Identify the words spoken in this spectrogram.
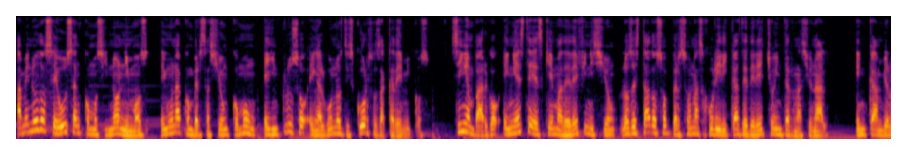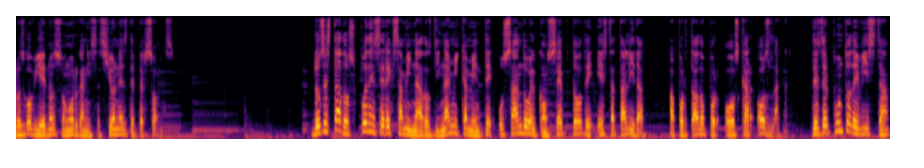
a menudo se usan como sinónimos en una conversación común e incluso en algunos discursos académicos. Sin embargo, en este esquema de definición, los estados son personas jurídicas de derecho internacional, en cambio los gobiernos son organizaciones de personas. Los estados pueden ser examinados dinámicamente usando el concepto de estatalidad aportado por Oscar Oslak. Desde el punto de vista,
